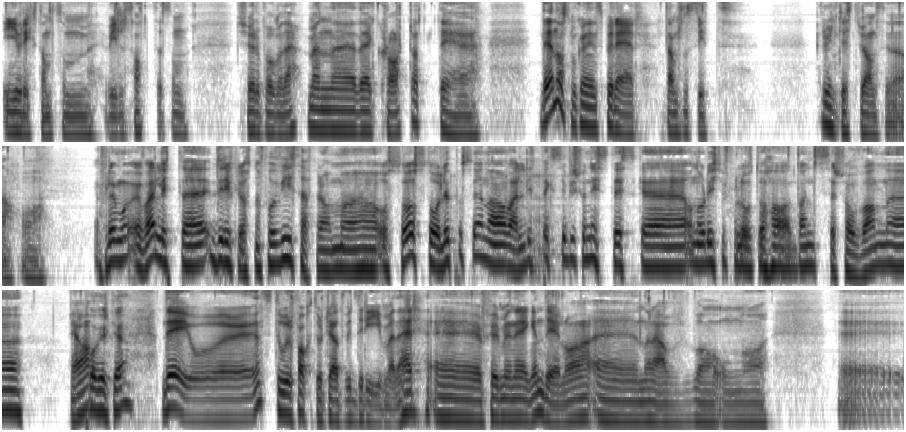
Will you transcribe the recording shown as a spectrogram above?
ivrigste som vil satse, som kjører på med det. Men eh, det er klart at det, det er noe som kan inspirere dem som sitter rundt i stuene sine. da, og For det må være litt eh, drivkraften å få vise seg fram eh, også. Stå litt på scenen og være litt ekshibisjonistisk. Eh, og når du ikke får lov til å ha danseshowene, eh, Ja. påvirke. Det er jo eh, en stor faktor til at vi driver med det her. Eh, for min egen del òg, eh, når jeg var ung og eh,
